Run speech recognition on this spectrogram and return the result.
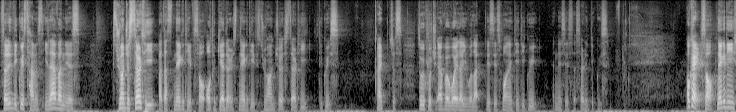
30 degrees times 11 is 330, but that's negative. So altogether it's negative 330 degrees, right? Just do it whichever way that you would like. This is 180 degree and this is the 30 degrees. Okay, so negative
